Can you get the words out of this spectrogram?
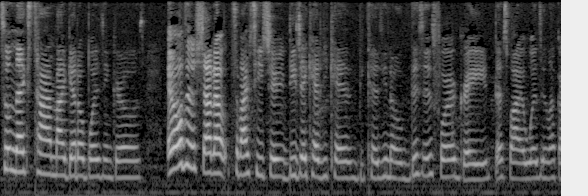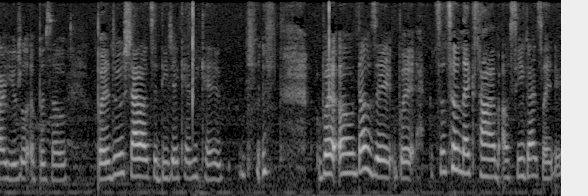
till next time, my ghetto boys and girls. And I'll do a shout out to my teacher, DJ Kevy Kev, because you know this is for a grade. That's why it wasn't like our usual episode. But I'll do a shout out to DJ Kevy Kev. but um, that was it. But so until next time, I'll see you guys later.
